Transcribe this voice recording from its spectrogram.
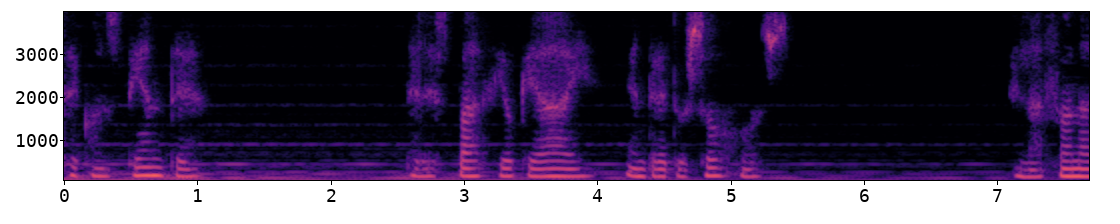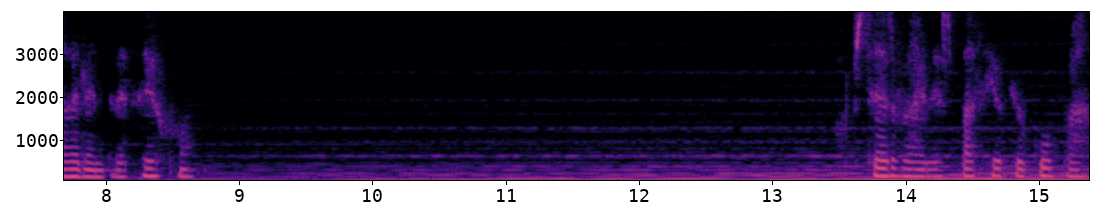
Sé consciente del espacio que hay entre tus ojos, en la zona del entrecejo. Observa el espacio que ocupa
